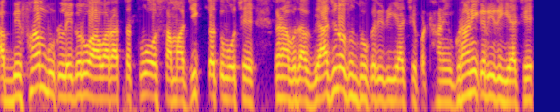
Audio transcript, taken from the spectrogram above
આ બેફામ બુટલેગરો આવારા તત્વો સામાજિક તત્વો છે. ઘણા બધા વ્યાજનો ધંધો કરી રહ્યા છે, પઠાણી ઉઘરાણી કરી રહ્યા છે.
